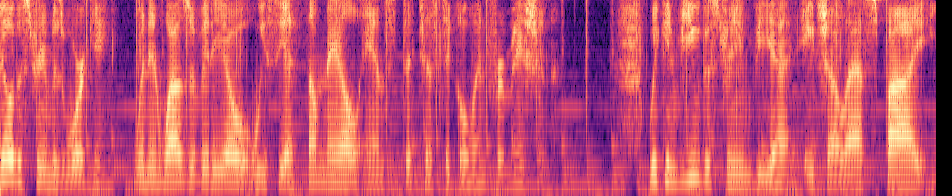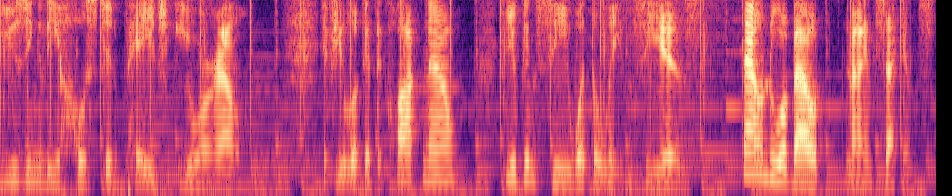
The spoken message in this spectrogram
know the stream is working when in Wowza Video we see a thumbnail and statistical information. We can view the stream via HLS by using the hosted page URL. If you look at the clock now, you can see what the latency is, down to about 9 seconds.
